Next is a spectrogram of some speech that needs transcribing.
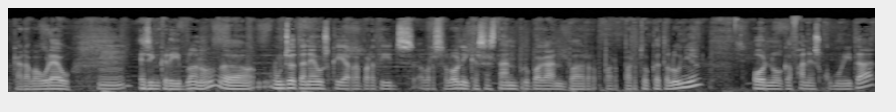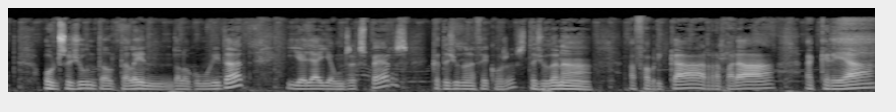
que ara veureu, Mm. és increïble, no? Uh, uns ateneus que hi ha repartits a Barcelona i que s'estan propagant per, per, per tot Catalunya, on el que fan és comunitat, on s'ajunta el talent de la comunitat i allà hi ha uns experts que t'ajuden a fer coses, t'ajuden a, a fabricar, a reparar, a crear...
